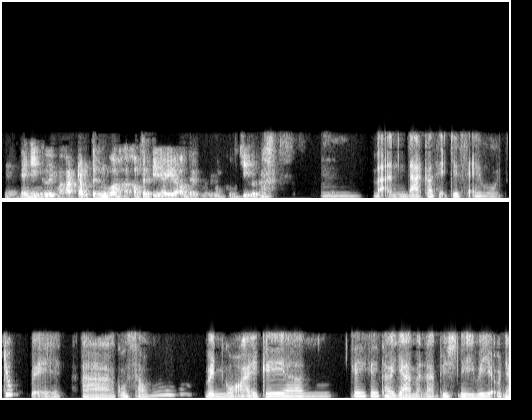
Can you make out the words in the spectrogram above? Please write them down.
Ừ, nếu như người mà họ trầm tính quá họ không thích đi đây đó thì mình cũng, cũng chịu ừ. bạn đã có thể chia sẻ một chút về à, cuộc sống bên ngoài cái um, cái cái thời gian mà làm PhD ví dụ như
